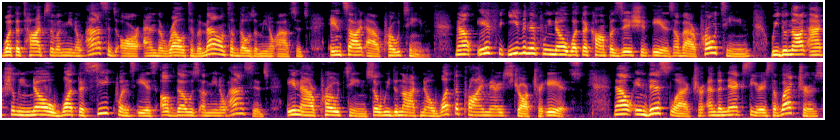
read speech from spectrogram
what the types of amino acids are and the relative amounts of those amino acids inside our protein. Now, if even if we know what the composition is of our protein, we do not actually know what the sequence is of those amino acids in our protein. So we do not know what the primary structure is. Now, in this lecture and the next series of lectures,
